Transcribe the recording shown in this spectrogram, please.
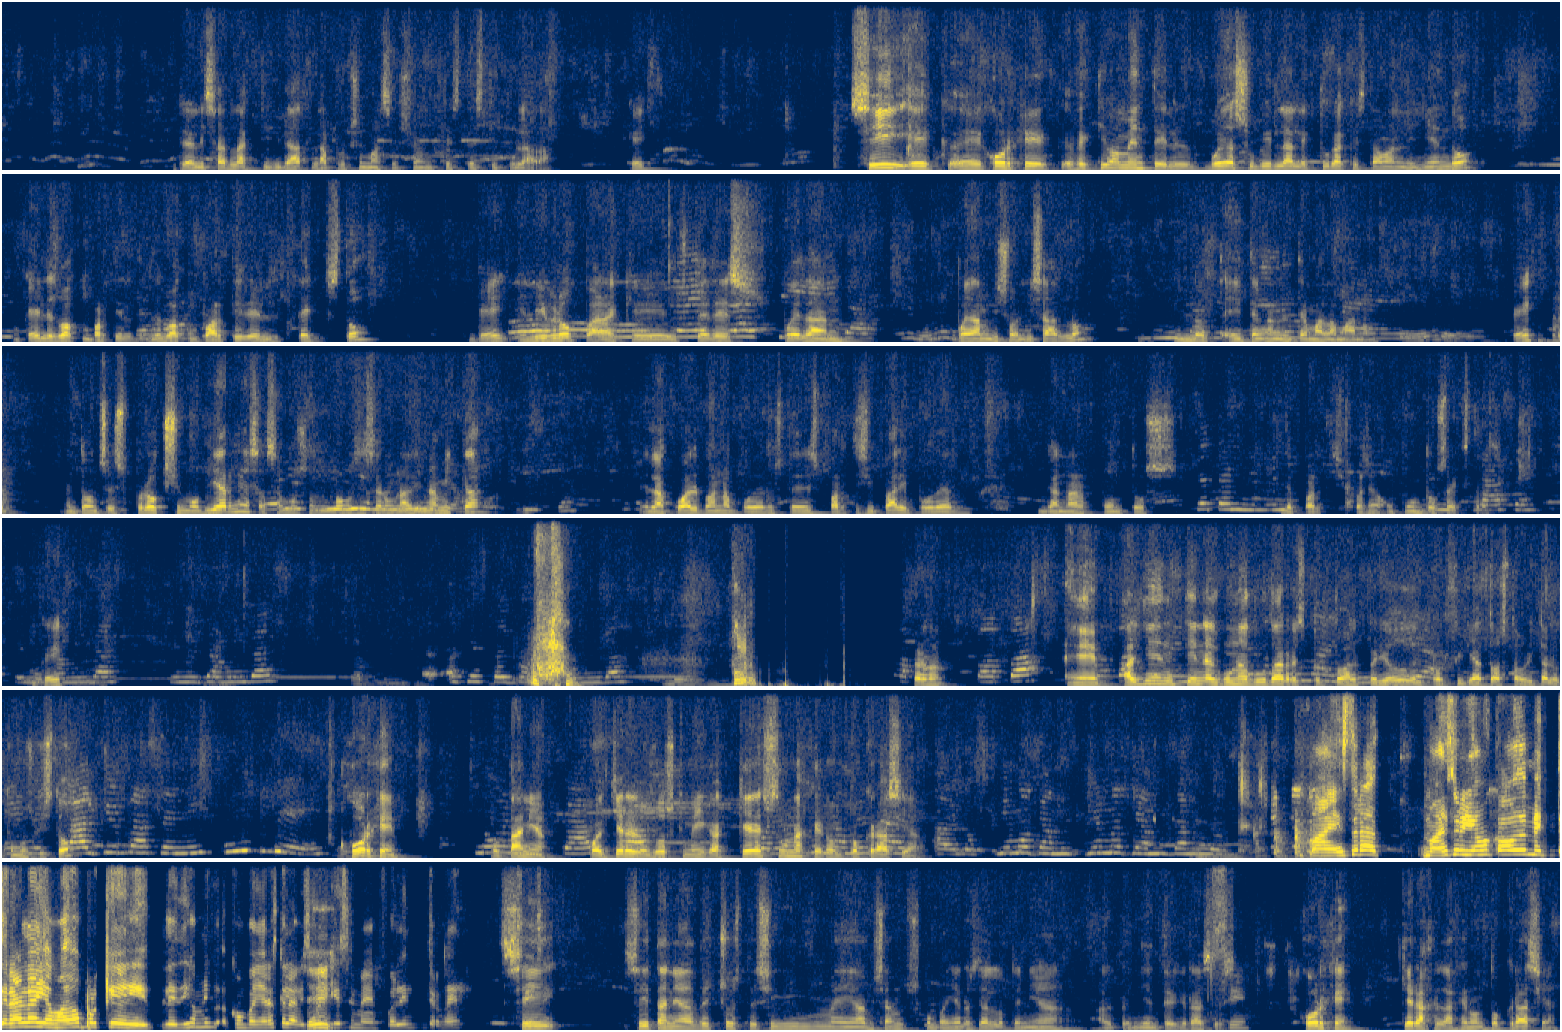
realizar la actividad la próxima sesión que esté estipulada. Sí, eh, eh, Jorge, efectivamente, voy a subir la lectura que estaban leyendo. Les voy a compartir, les voy a compartir el texto, el libro, para que ustedes puedan, puedan visualizarlo y, lo- y tengan el tema a la mano. ¿ok? Entonces, próximo viernes hacemos un- vamos a hacer una dinámica en la cual van a poder ustedes participar y poder ganar puntos de participación o puntos extras. ¿Ok? Perdón. Eh, ¿Alguien tiene alguna duda respecto al periodo del porfiriato hasta ahorita, lo que hemos visto? Jorge o Tania, cualquiera de los dos que me diga, ¿qué es una gerontocracia? Maestra, maestro, yo me acabo de meter a la llamada porque le dije a mis compañeras que le avisaron Sí. que se me fue el internet. Sí, sí, Tania, de hecho, este sí me avisaron sus compañeros, ya lo tenía al pendiente, gracias. Sí. Jorge, ¿qué era la gerontocracia?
